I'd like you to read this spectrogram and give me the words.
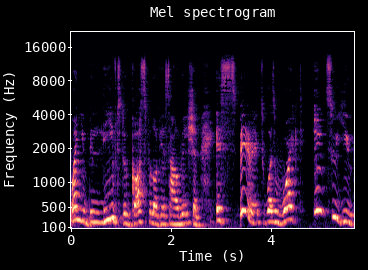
when you believed the gospel of your salvation, a spirit was worked into you.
